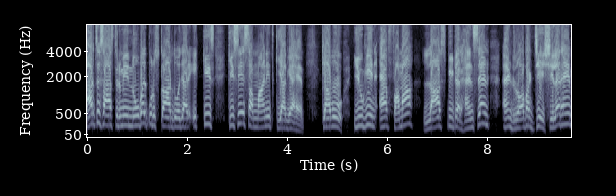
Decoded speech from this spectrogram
अर्थशास्त्र में नोबल पुरस्कार 2021 किसे सम्मानित किया गया है? क्या वो Eugene F Fama Lars Peter Hansen and Robert J Shiller हैं?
